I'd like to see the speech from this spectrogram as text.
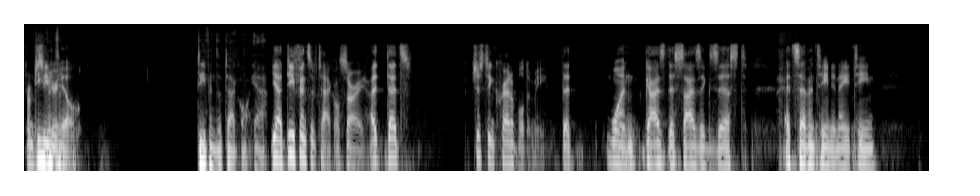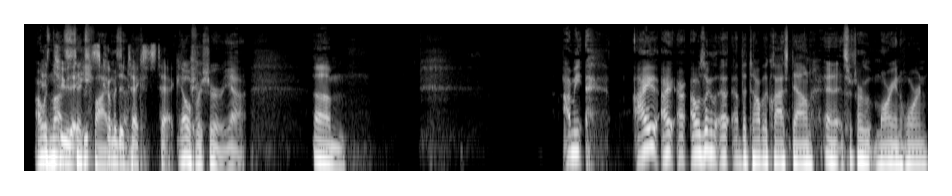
from Cedar Hill. Defensive tackle. Yeah. Yeah, defensive tackle. Sorry, I, that's just incredible to me that one guys this size exist at 17 and 18. I was not two, that he's five. coming to Texas Tech. Oh, for sure. Yeah. Um, I mean, I I I was looking at at the top of the class down, and it starts with Marion Horn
